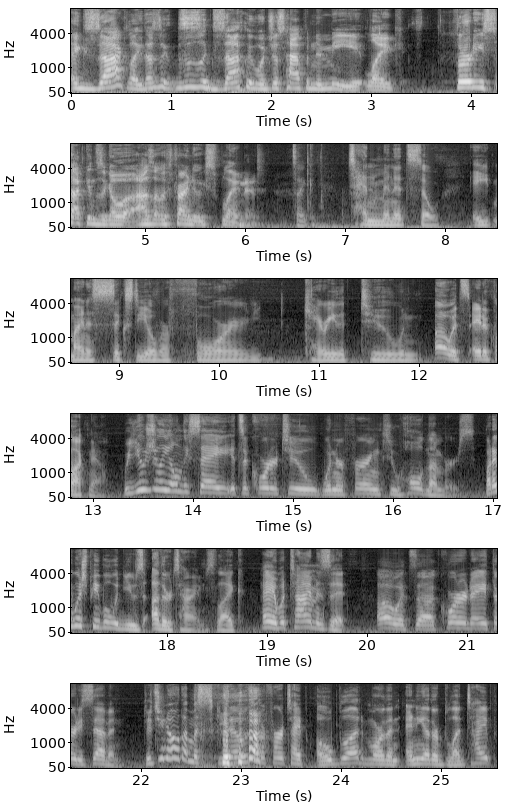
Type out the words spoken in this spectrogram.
Exactly. That's this is exactly what just happened to me like 30 seconds ago as I was trying to explain it. It's like 10 minutes, so 8 minus 60 over 4, you carry the 2, and... Oh, it's 8 o'clock now. We usually only say it's a quarter to when referring to whole numbers, but I wish people would use other times, like, hey, what time is it? Oh, it's a quarter to 8.37. Did you know that mosquitoes prefer type O blood more than any other blood type?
